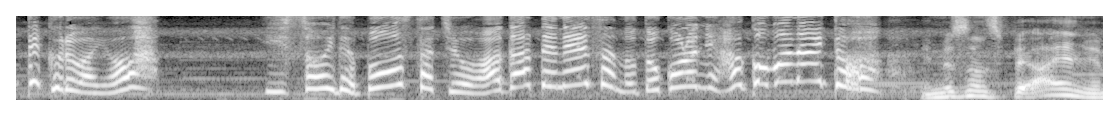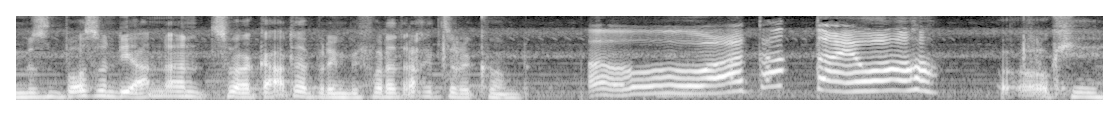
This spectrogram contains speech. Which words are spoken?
ってくるわよ急いでボスたちをアガテ姉さんのところに運ばないと Wir müssen uns beeilen. Wir müssen Boss und die anderen zu Agatha bringen, bevor der Drache zurückkommt. 分かったよ O- Okay.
